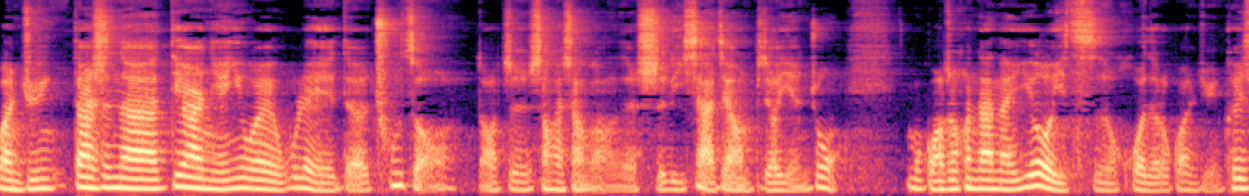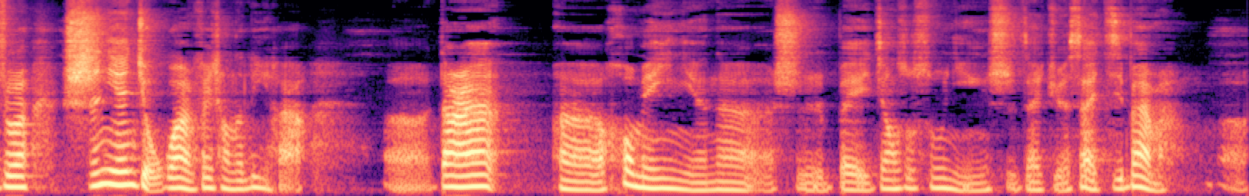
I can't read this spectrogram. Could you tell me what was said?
冠军，但是呢，第二年因为吴磊的出走，导致上海上港的实力下降比较严重。那么广州恒大呢，又一次获得了冠军，可以说十年九冠，非常的厉害啊。呃，当然，呃，后面一年呢是被江苏苏宁是在决赛击败嘛，呃，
